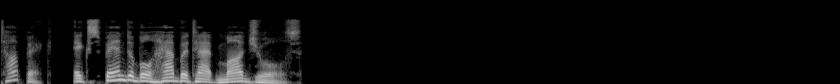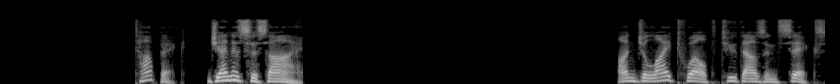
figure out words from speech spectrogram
Topic: Expandable habitat modules. Topic: Genesis I. On July 12, 2006,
